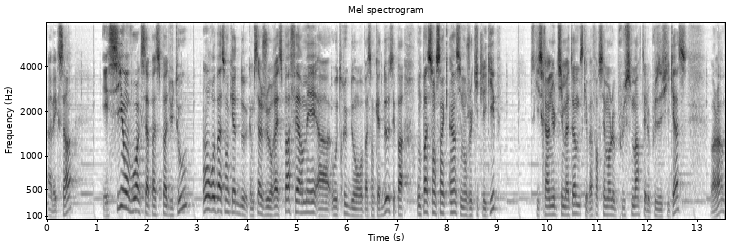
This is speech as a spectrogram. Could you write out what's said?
avec ça. Et si on voit que ça passe pas du tout, on repasse en 4-2. Comme ça, je reste pas fermé au truc de on repasse en 4-2. C'est pas on passe en 5-1 sinon je quitte l'équipe ce qui serait un ultimatum, ce qui n'est pas forcément le plus smart et le plus efficace. Voilà.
